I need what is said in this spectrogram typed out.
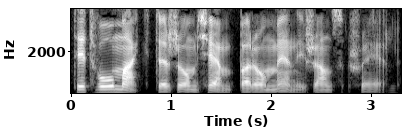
Det är två makter som kämpar om människans själ.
